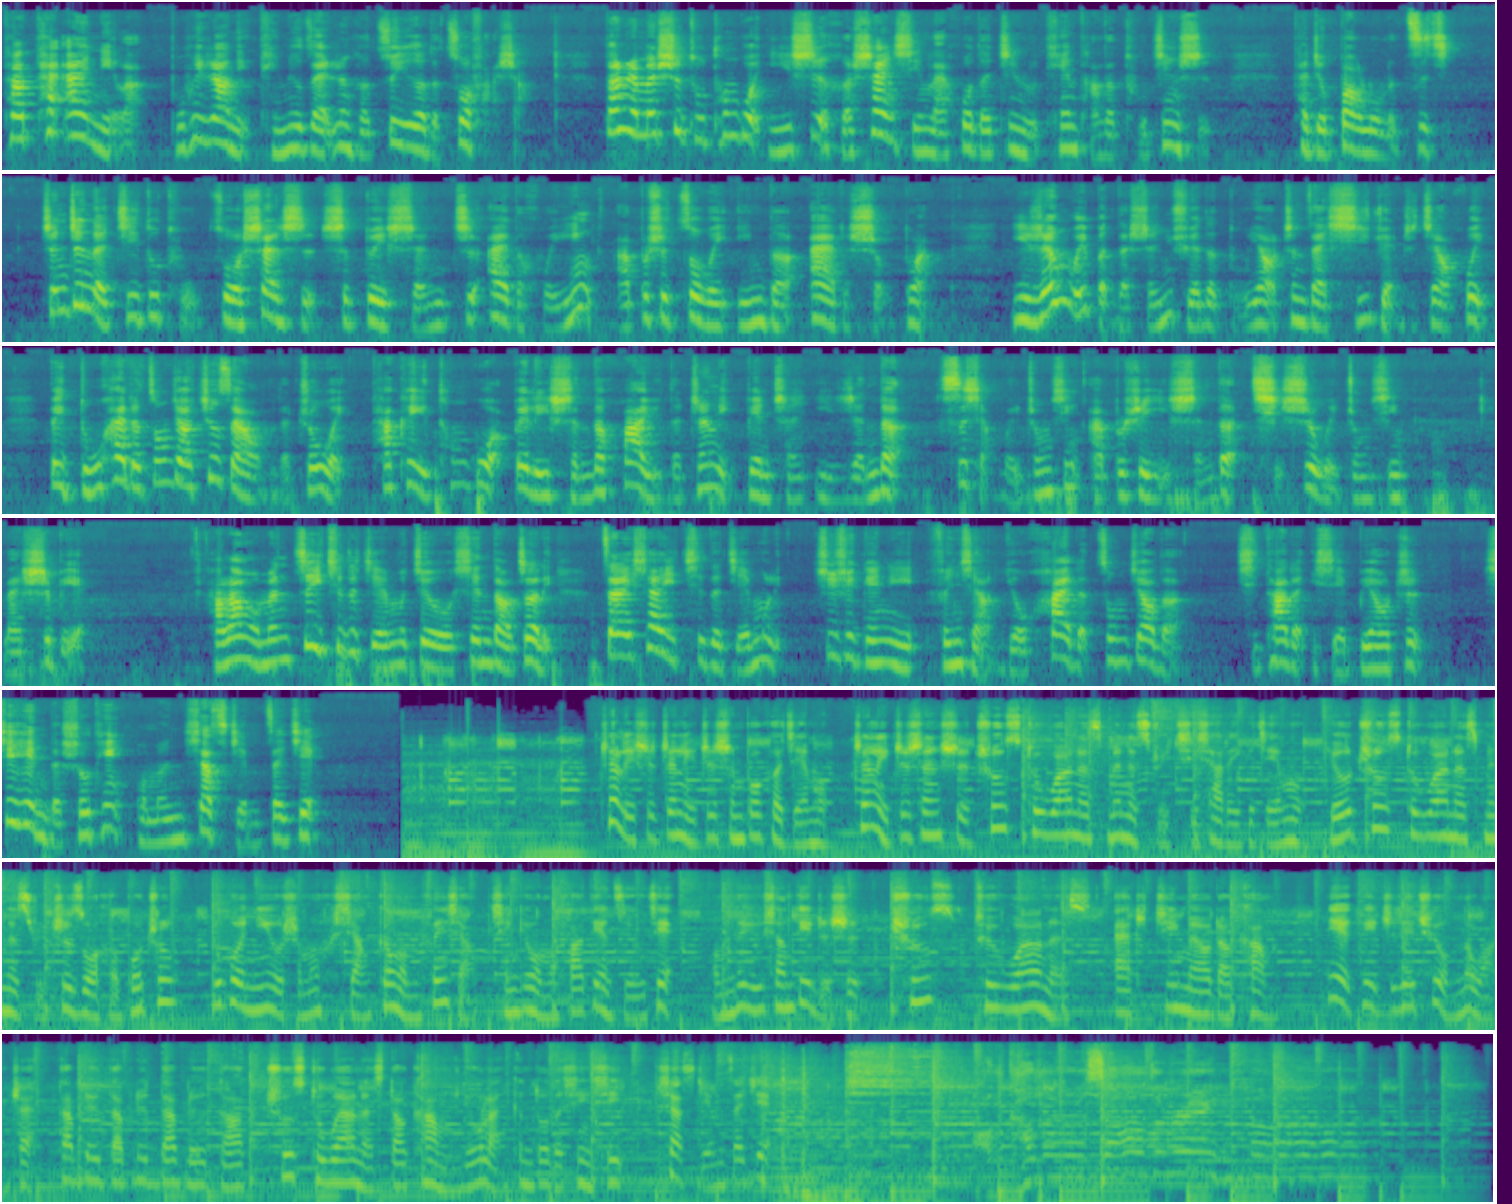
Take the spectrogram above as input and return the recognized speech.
他太爱你了，不会让你停留在任何罪恶的做法上。当人们试图通过仪式和善行来获得进入天堂的途径时，他就暴露了自己。真正的基督徒做善事是对神之爱的回应，而不是作为赢得爱的手段。以人为本的神学的毒药正在席卷着教会，被毒害的宗教就在我们的周围。它可以通过背离神的话语的真理，变成以人的思想为中心，而不是以神的启示为中心来识别。好了，我们这一期的节目就先到这里，在下一期的节目里继续给你分享有害的宗教的其他的一些标志。谢谢你的收听，我们下次节目再见。这里是真理之声播客节目，真理之声是 Truth to Wellness Ministry 旗下的一个节目，由 Truth to Wellness Ministry 制作和播出。如果你有什么想跟我们分享，请给我们发电子邮件，我们的邮箱地址是 truth to wellness at gmail dot com。你也可以直接去我们的网站 www dot truth to wellness dot com 浏览更多的信息。下次节目再见。All the colors of the rainbow.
